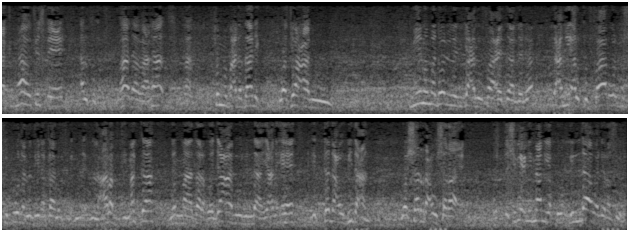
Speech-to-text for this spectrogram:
لكن ما هو فسق إيه الكفر. هذا معناه ثم بعد ذلك وجعلوا مين هم دول اللي جعلوا فاعل ذلك؟ يعني الكفار والمشركون الذين كانوا من العرب في مكة درب وجعلوا لله. يعني إيه؟ ابتدعوا بدعا وشرعوا شرائع. والتشريع لمن يكون لله ولرسوله.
